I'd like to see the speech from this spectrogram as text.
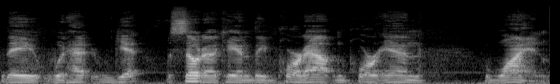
they would ha- get the soda can, they pour it out and pour in wine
